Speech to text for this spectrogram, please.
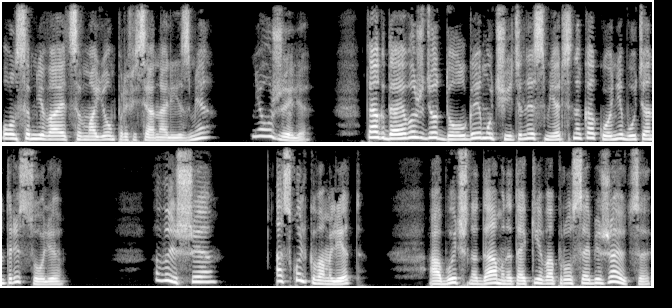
Он сомневается в моем профессионализме? Неужели? Тогда его ждет долгая и мучительная смерть на какой-нибудь антресоле». «Высшая. А сколько вам лет?» Обычно дамы на такие вопросы обижаются,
